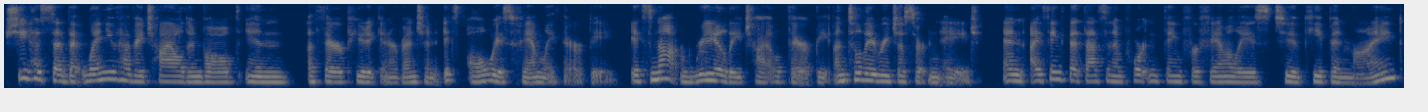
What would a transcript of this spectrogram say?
she has said that when you have a child involved in a therapeutic intervention, it's always family therapy. It's not really child therapy until they reach a certain age. And I think that that's an important thing for families to keep in mind,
